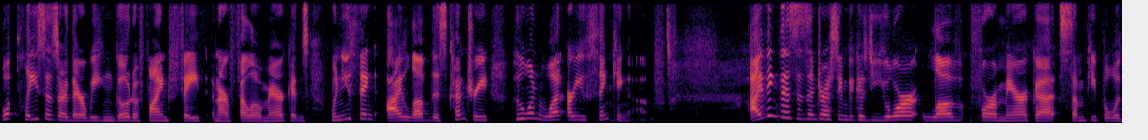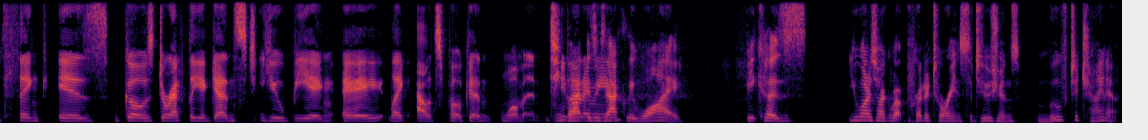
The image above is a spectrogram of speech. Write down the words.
What places are there we can go to find faith in our fellow Americans? When you think, I love this country, who and what are you thinking of? I think this is interesting because your love for America, some people would think is goes directly against you being a like outspoken woman. Do you Well, know that is mean? exactly why. Because you want to talk about predatory institutions, move to China,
